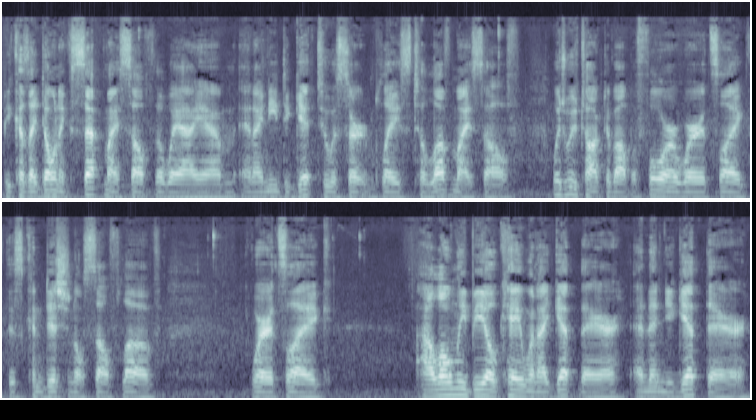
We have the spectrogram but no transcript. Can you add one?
because I don't accept myself the way I am and I need to get to a certain place to love myself which we've talked about before, where it's like this conditional self love, where it's like, I'll only be okay when I get there, and then you get there.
